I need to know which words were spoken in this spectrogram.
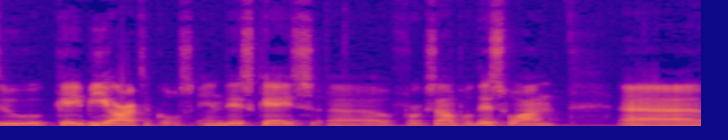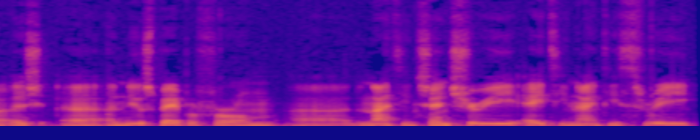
to KB articles. In this case, uh, for example, this one uh, is uh, a newspaper from uh, the 19th century, 1893,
